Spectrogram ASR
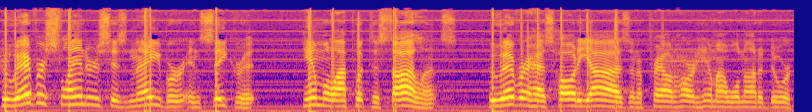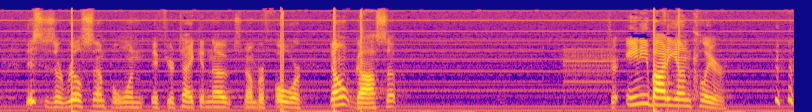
Whoever slanders his neighbor in secret, him will I put to silence. Whoever has haughty eyes and a proud heart, him I will not adore. This is a real simple one if you're taking notes. Number four, don't gossip. Is there anybody unclear?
